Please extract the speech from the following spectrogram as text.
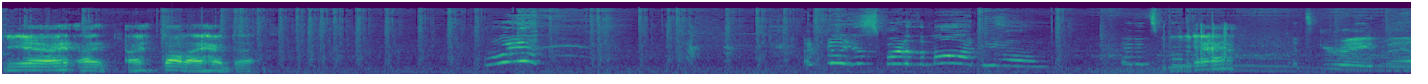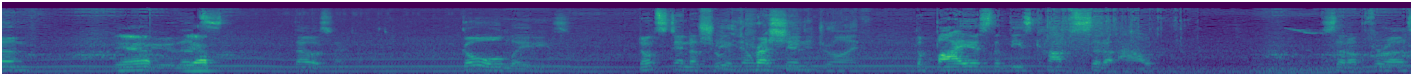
Yeah, I, I I thought I heard that. Oh yeah! I feel like this is part of the mod we have! And it's fun. Yeah. It's great, man. Yep. Dude, Yep. That was fantastic. Go, old ladies. Don't stand up to Sure the you don't want to oppression, drive? the bias that these cops set up set up for us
